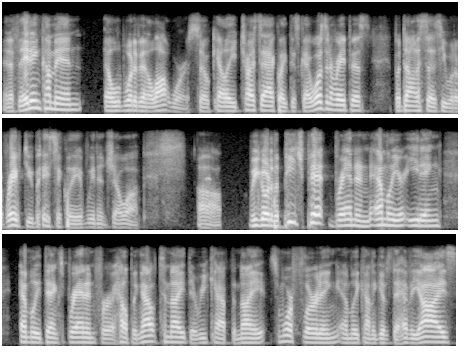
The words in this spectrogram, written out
And if they didn't come in, it would have been a lot worse. So Kelly tries to act like this guy wasn't a rapist, but Donna says he would have raped you basically if we didn't show up. Uh, we go to the peach pit. Brandon and Emily are eating. Emily thanks Brandon for helping out tonight. They recap the night. Some more flirting. Emily kind of gives the heavy eyes.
